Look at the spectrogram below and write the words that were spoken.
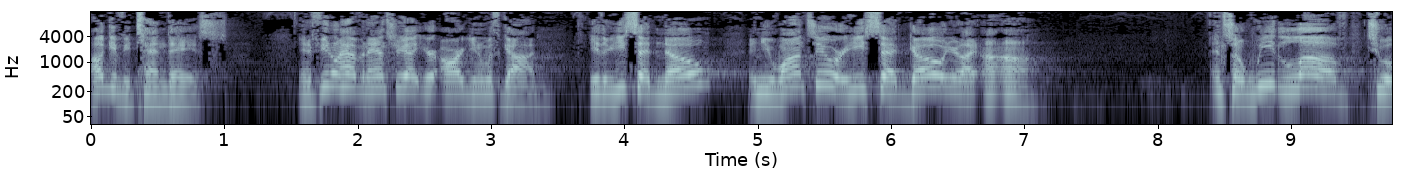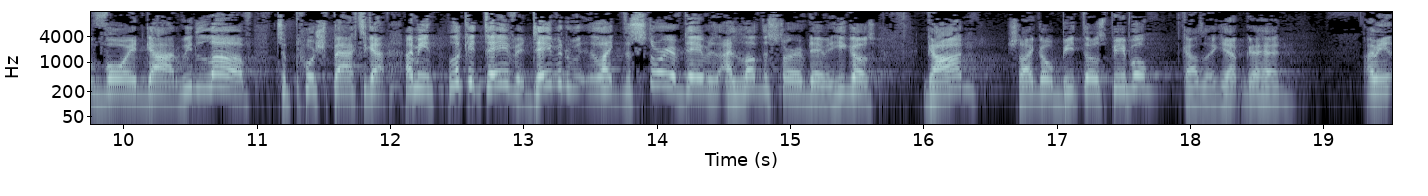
I'll give you 10 days. And if you don't have an answer yet, you're arguing with God. Either He said no and you want to, or He said go and you're like, uh uh-uh. uh And so we love to avoid God. We love to push back to God. I mean, look at David. David, like the story of David, I love the story of David. He goes, God, should I go beat those people? God's like, yep, go ahead. I mean,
